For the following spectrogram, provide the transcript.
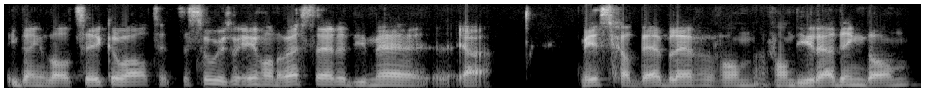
ik denk dat het zeker wel. Het is sowieso een van de wedstrijden die mij ja, het meest gaat bijblijven van, van die redding dan.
